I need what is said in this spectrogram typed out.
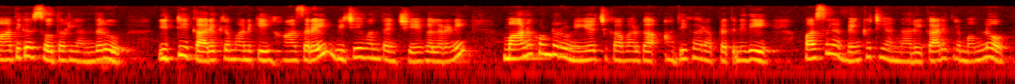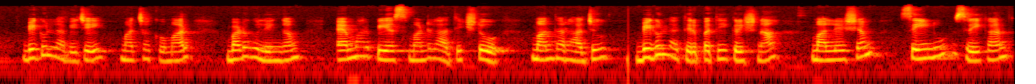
మాదిగ సోదరులందరూ ఇట్టి కార్యక్రమానికి హాజరై విజయవంతం చేయగలరని మానకొండూరు నియోజకవర్గ అధికార ప్రతినిధి పసల వెంకటి అన్నారు. ఈ కార్యక్రమంలో బిగుళ్ళ విజయ్ మచ్చ కుమార్ బడుగు లింగం ఎంఆర్పిఎస్ మండల అధ్యక్షుడు మందరాజు బిగుళ్ళ తిరుపతి కృష్ణ మల్లేశం సేను శ్రీకాంత్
